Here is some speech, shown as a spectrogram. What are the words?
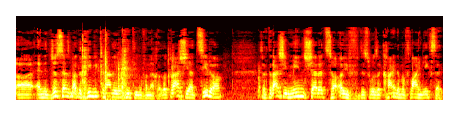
Uh, and it just says about the chivi krani yichiti lefanecha. The Rashi Atzira, so Rashi means sheret ha'oif. This was a kind of a flying insect.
